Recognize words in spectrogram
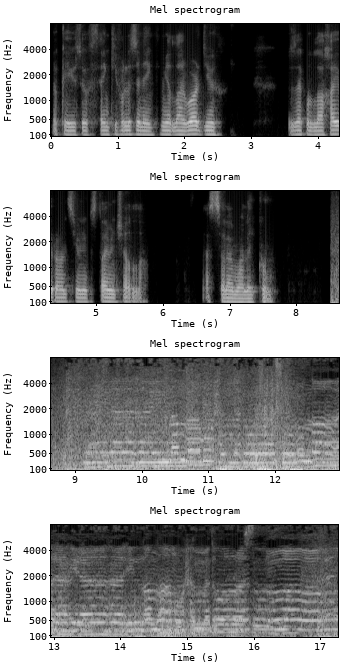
Okay, Yusuf, thank you for listening. May Allah reward you. جزاكم الله خيرا. See you next time, inshallah. السلام عليكم. لا إله إلا الله محمد رسول الله لا إله إلا الله محمد رسول الله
